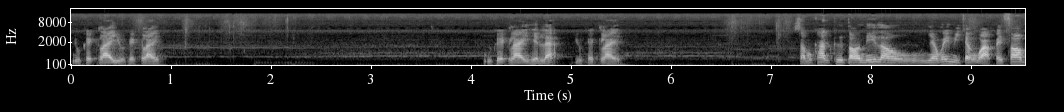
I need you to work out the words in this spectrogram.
อยู่ไกลๆอยู่ไกลๆอยู่ไกลๆเห็นแล้วอยู่ไกลๆสำคัญคือตอนนี้เรายังไม่มีจังหวะไปซ่อม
